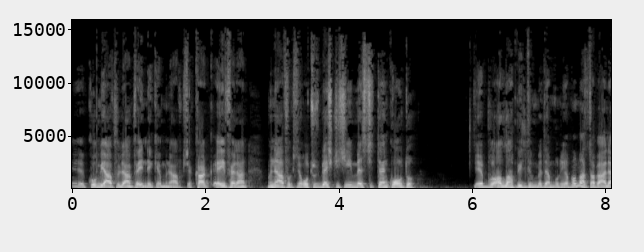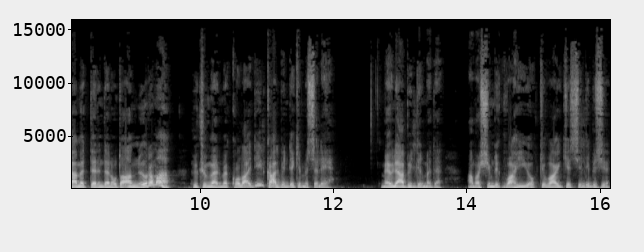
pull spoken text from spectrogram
E, Kum ya filan fe inneke münafıkça. Kalk ey falan münafıksın. 35 kişiyi mescitten kovdu. E, bu Allah bildirmeden bunu yapamaz. Tabi alametlerinden o da anlıyor ama hüküm vermek kolay değil kalbindeki meseleye. Mevla bildirmeden. Ama şimdi vahiy yok ki. Vahiy kesildi. Şey,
